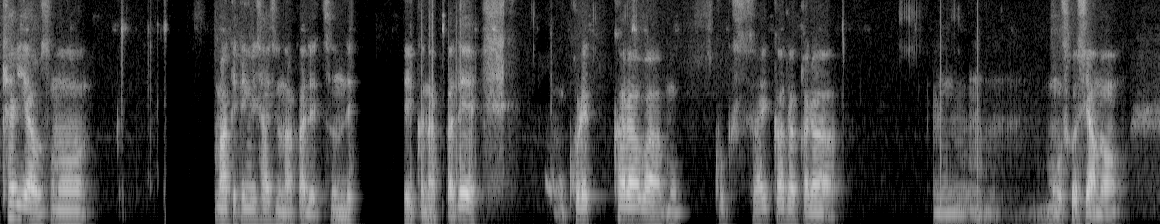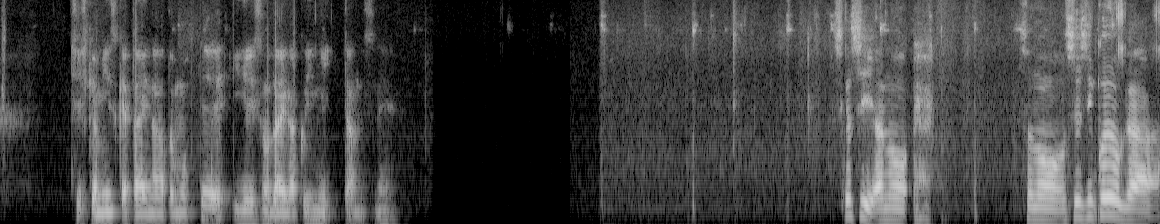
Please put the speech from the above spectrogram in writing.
キャリアをそのマーケティングリサーチの中で積んでいく中で、これからはもう国際化だから、うん、もう少しあの知識を身につけたいなと思って、イギリスの大学院に行ったんですね。しかし、あの、その終身雇用が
